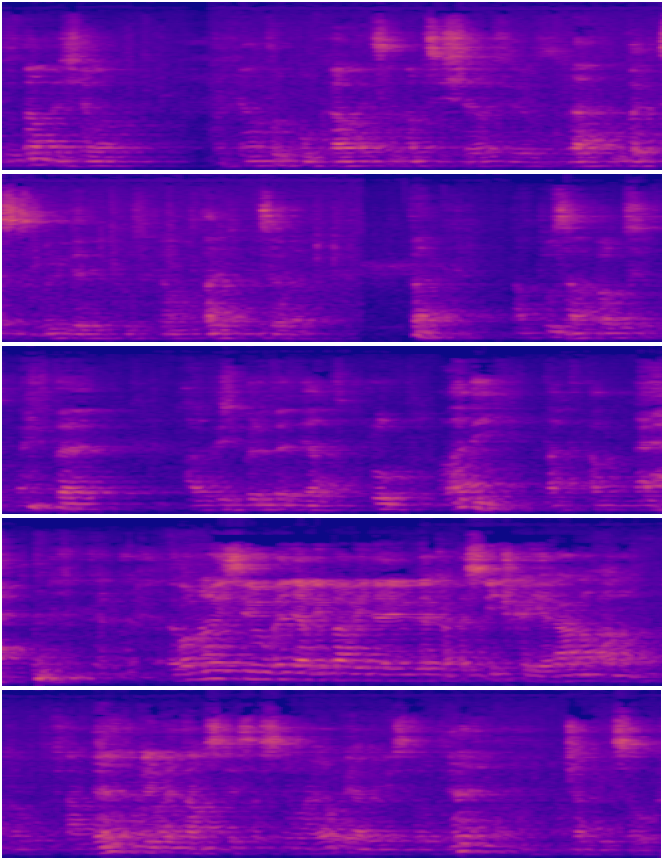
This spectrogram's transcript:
to tam nešlo, tak já na to koukal, jak jsem tam přišel, že s brátou, tak to viděli, říkám, no, tak dobře, tak na tu zábavu si to nechte, ale když budete dělat klub mladých, tak tam ne. Lebo mnohí si ju vedia vybaviť aj taká pesnička Je ráno, áno. To, Je? v klipe tam ste sa s ňou aj objavili s tou čapicou.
